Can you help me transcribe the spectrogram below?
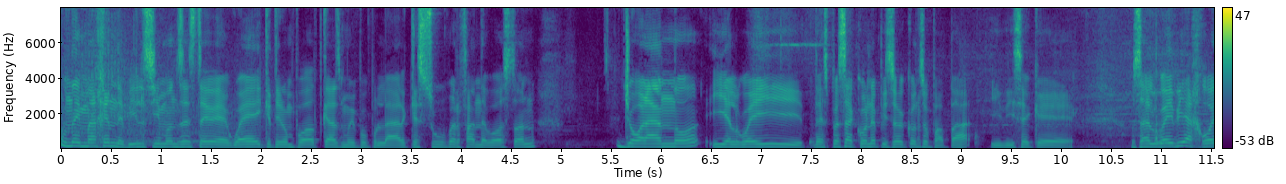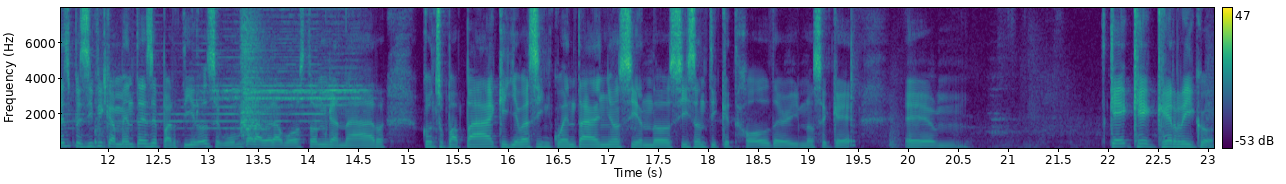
una imagen de Bill Simmons, este güey que tiene un podcast muy popular, que es súper fan de Boston. llorando y el güey después sacó un episodio con su papá y dice que... O sea, el güey viajó específicamente a ese partido, según para ver a Boston ganar con su papá, que lleva 50 años siendo season ticket holder y no sé qué. Em, qué, qué, qué rico.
